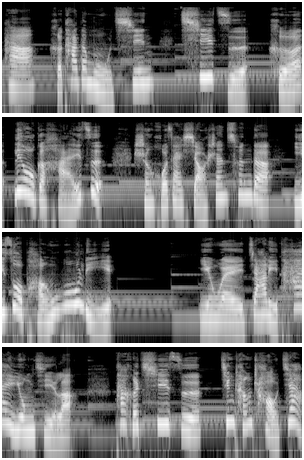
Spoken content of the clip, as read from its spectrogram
他和他的母亲、妻子和六个孩子生活在小山村的一座棚屋里。因为家里太拥挤了，他和妻子经常吵架，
